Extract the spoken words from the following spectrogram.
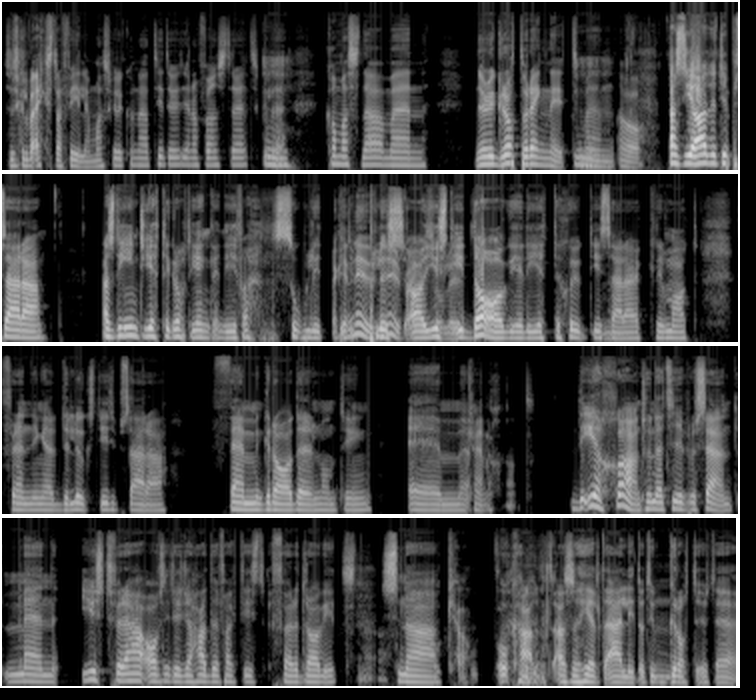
Så det skulle vara extra feeling. Man skulle kunna titta ut genom fönstret. skulle Mm. komma snö men nu är det grått och regnigt. Mm. Men ja. Alltså jag hade typ så här. Alltså det är inte jättegrått egentligen, det är fan soligt. Typ nu- nu plus, ja, faktiskt just soligt. idag är det jättesjukt. Det är så Mm. här klimatförändringar deluxe. Det är typ så här fem grader eller någonting. Ehm, Kind of skönt. det är skönt, 110 procent. Men just för det här avsnittet jag hade faktiskt föredragit Snö snö och kallt. och kallt. Alltså helt ärligt och typ Mm. grått ute.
